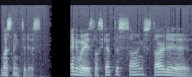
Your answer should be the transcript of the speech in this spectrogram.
listening to this. Anyways, let's get this song started.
